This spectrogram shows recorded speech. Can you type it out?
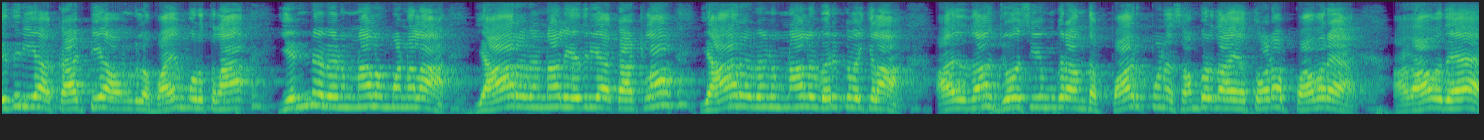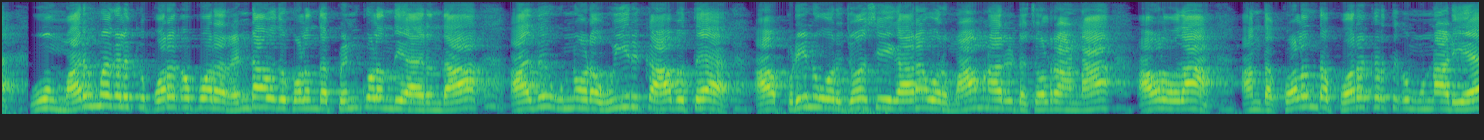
எதிரியாக காட்டி அவங்கள பயமுறுத்தலாம். என்ன வேணும்னாலும் பண்ணலாம். யாரை வேணும்னாலும் எதிரியாக காட்டலாம். யாரை வேணும்னாலும் வெறுக்க வைக்கலாம். அதுதான் ஜோசியம்ங்கிற அந்த பார்ப்பன சம்பிரதாயத்தோட பவரை அதாவது உன் மருமகளுக்கு பிறக்க போகிற ரெண்டாவது குழந்தை பெண் குழந்தையாக இருந்தால் அது உன்னோட உயிருக்கு ஆபத்து அப்படின்னு ஒரு ஜோசியக்காரன் ஒரு மாமனார்கிட்ட சொல்கிறான்னா அவ்வளவுதான். அந்த குழந்தை பிறக்கிறதுக்கு முன்னாடியே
